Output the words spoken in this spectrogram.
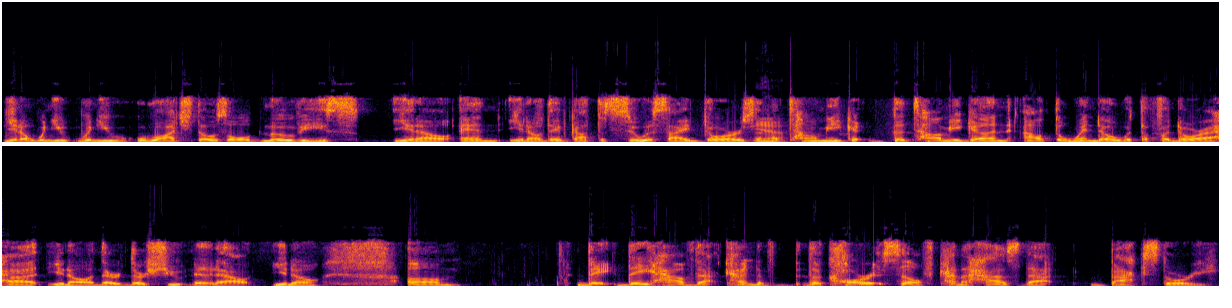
you know when you when you watch those old movies you know, and you know they've got the suicide doors and Yeah. the Tommy the Tommy gun out the window with the fedora hat, you know, and they're they're shooting it out, you know. Um, they they have that kind of the car itself kind of has that backstory,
